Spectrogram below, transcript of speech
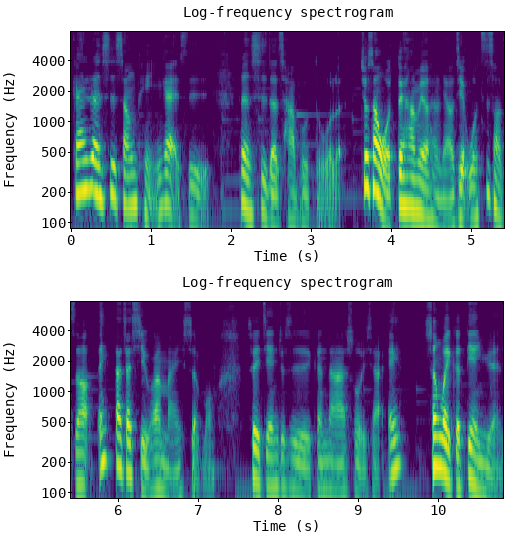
该认识商品应该也是认识的差不多了。就算我对他没有很了解，我至少知道，哎，大家喜欢买什么。所以今天就是跟大家说一下，哎，身为一个店员，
